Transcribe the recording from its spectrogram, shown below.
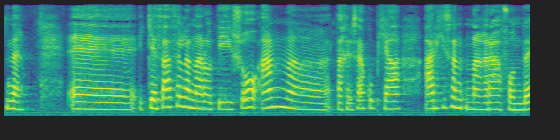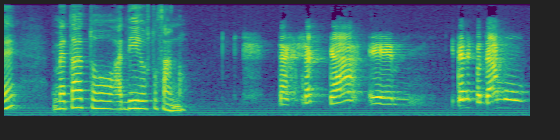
Ναι. Ε, και θα ήθελα να ρωτήσω αν α, τα χρυσά κουπιά άρχισαν να γράφονται μετά το αντίο στο Θάνο. Τα χρυσά κουπιά ε, ήταν κοντά μου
